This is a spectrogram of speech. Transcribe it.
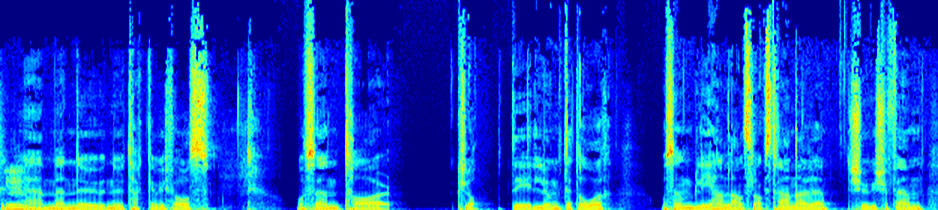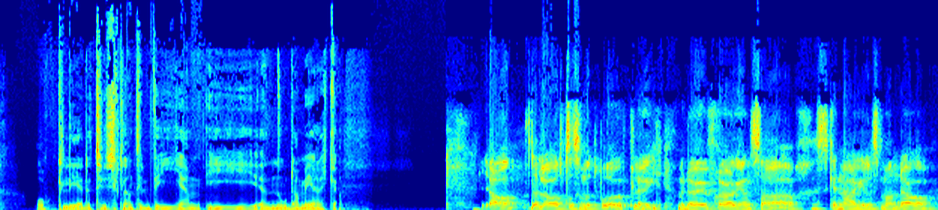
Eh, Men nu, nu tackar vi för oss. Och sen tar Klopp det lugnt ett år. Och sen blir han landslagstränare 2025 och leder Tyskland till VM i Nordamerika. Ja, det låter som ett bra upplägg. Men då är ju frågan så här, ska Nagelsmann då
